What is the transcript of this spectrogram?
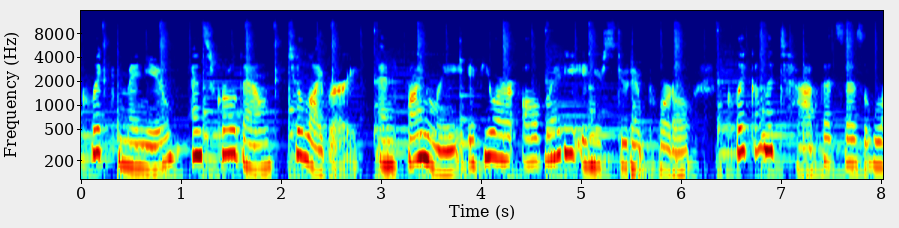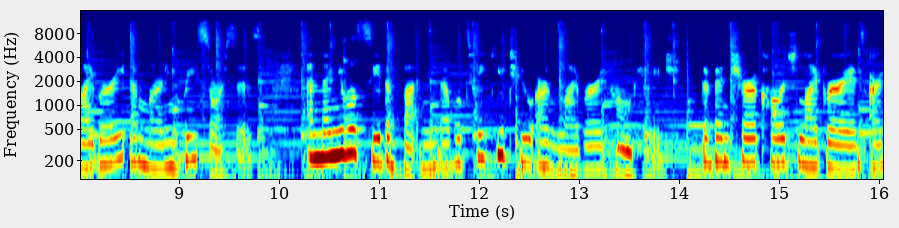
click Menu, and scroll down to Library. And finally, if you are already in your student portal, click on the tab that says Library and Learning Resources, and then you will see the button that will take you to our library homepage. The Ventura College librarians are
